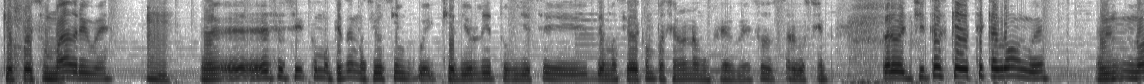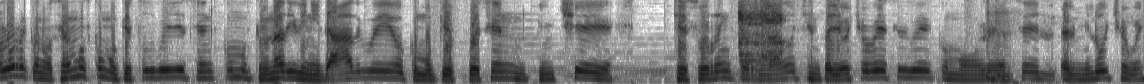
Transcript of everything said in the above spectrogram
que fue su madre, güey. Eh, eh, eso sí, como que es demasiado simple, güey, que Dios le tuviese demasiada compasión a una mujer, güey. Eso es algo simple. Pero el chiste es que este cabrón, güey, no lo reconocemos como que estos güeyes sean como que una divinidad, güey, o como que fuesen pinche Jesús reencarnado 88 veces, güey, como leerse el, el Milucha, güey.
